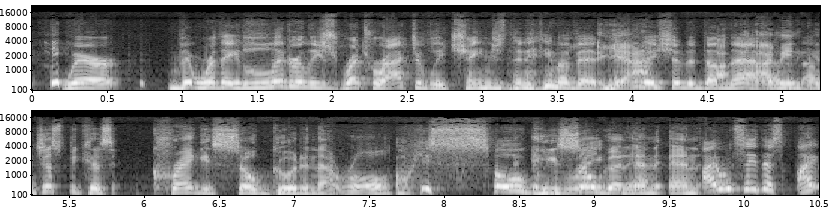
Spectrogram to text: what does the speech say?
where th- where they literally just retroactively changed the name of it. Maybe Yeah, they should have done that. I, I don't mean, know. just because Craig is so good in that role. Oh, he's so He's so good, in and- and- I would say this: I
